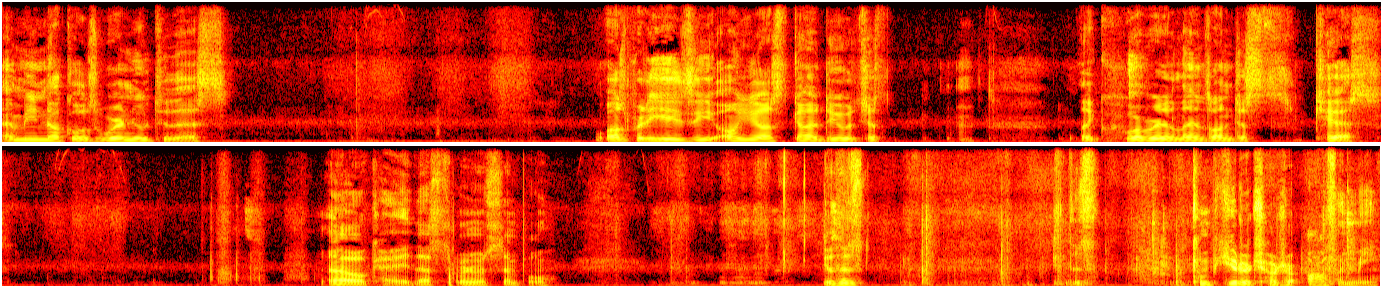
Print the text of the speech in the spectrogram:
And me, Knuckles. We're new to this. Well, it's pretty easy. All you guys gotta do is just, like, whoever it lands on, just kiss. Oh, okay, that's pretty much simple. Get this, get this computer charger off of me.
